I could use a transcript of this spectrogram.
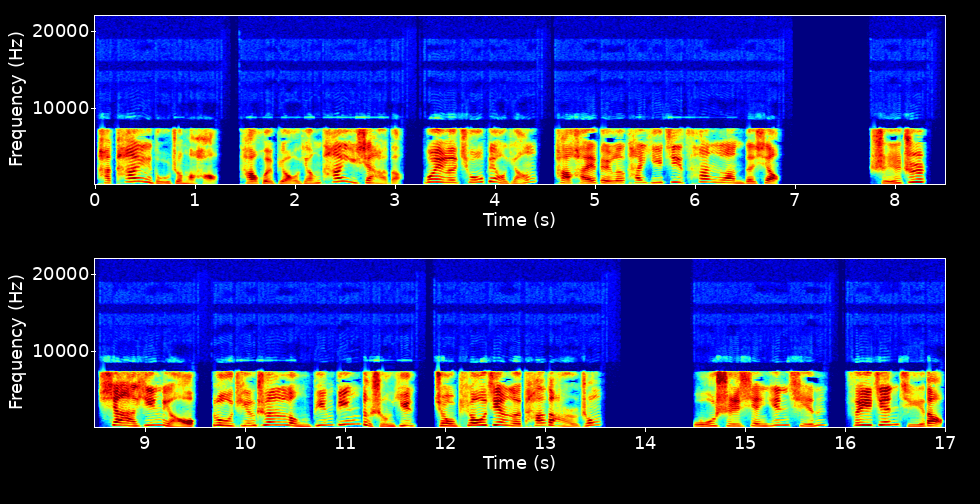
他态度这么好，他会表扬他一下的。为了求表扬，他还给了他一记灿烂的笑。谁知下一秒，陆廷琛冷冰冰的声音就飘进了他的耳中：“无事献殷勤，非奸即盗。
